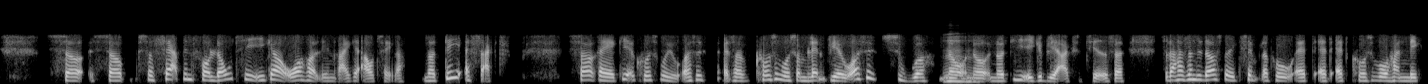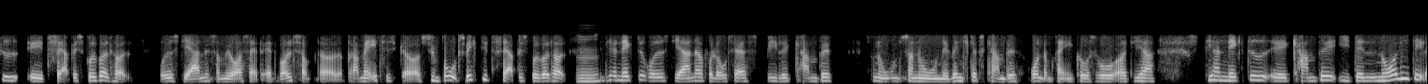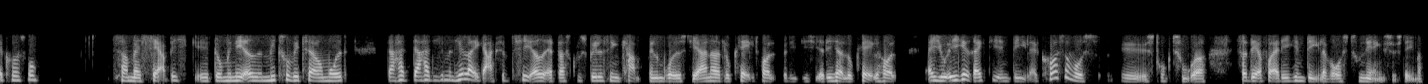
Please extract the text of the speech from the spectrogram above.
Så, så, så Serbien får lov til ikke at overholde en række aftaler. Når det er sagt, så reagerer Kosovo jo også. Altså Kosovo som land bliver jo også sure, når, mm. når, når de ikke bliver accepteret. Så, så der har sådan lidt også været eksempler på, at, at, at Kosovo har nægtet et serbisk fodboldhold, Røde Stjerne, som jo også er et, et voldsomt og dramatisk og symbolsk vigtigt serbisk fodboldhold. Mm. De har nægtet Røde Stjerne at få lov til at spille kampe sådan nogle, sådan nogle venskabskampe rundt omkring i Kosovo, og de har, de har nægtet øh, kampe i den nordlige del af Kosovo, som er serbisk øh, domineret Mitrovica-området, der har, der har de simpelthen heller ikke accepteret, at der skulle spilles en kamp mellem Røde Stjerner og et lokalt hold, fordi de siger, at det her lokale hold er jo ikke rigtig en del af Kosovos øh, strukturer, så derfor er det ikke en del af vores turneringssystemer.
